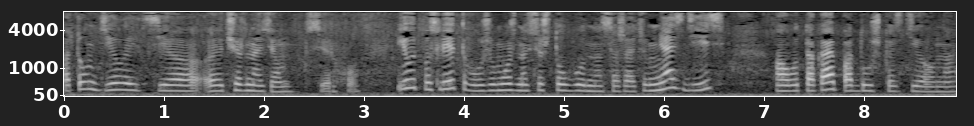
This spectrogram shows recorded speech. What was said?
потом делаете э, чернозем сверху. И вот после этого уже можно все что угодно сажать. У меня здесь а, вот такая подушка сделана,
